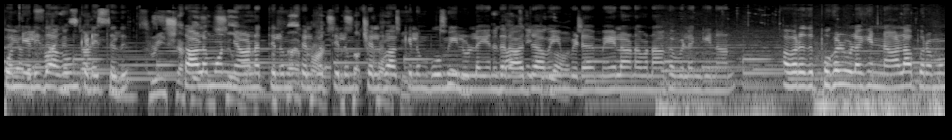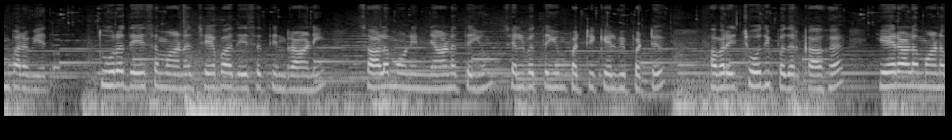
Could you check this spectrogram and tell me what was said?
பொன் எளிதாகவும் கிடைத்தது. சாலமோன் ஞானத்திலும் செல்வத்திலும் செல்வாக்கிலும். பூமியில் உள்ள எந்த ராஜாவையும் விட மேலானவனாக விளங்கினான். அவரது புகழ் உலகின் நாலாபுறமும் பரவியது. தூர தேசமான சேபா தேசத்தின் ராணி சாலமோனின் ஞானத்தையும் செல்வத்தையும் பற்றி கேள்விப்பட்டு அவரை சோதிப்பதற்காக ஏராளமான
